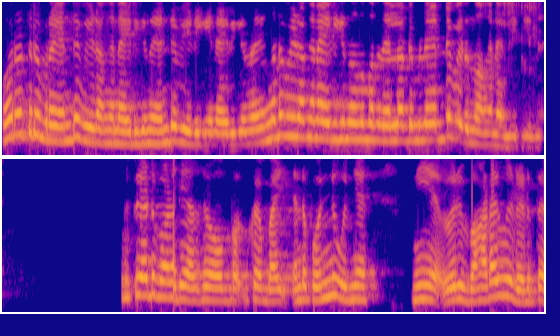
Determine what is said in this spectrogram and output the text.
ഓരോരുത്തരും പറയും എന്റെ വീട് അങ്ങനെ ആയിരിക്കുന്നത് എന്റെ വീട് ഇങ്ങനെ ആയിരിക്കുന്നത് നിങ്ങളുടെ വീട് അങ്ങനെ ആയിരിക്കുന്നതെന്ന് പറഞ്ഞ് എല്ലാവരും പിന്നെ എന്റെ വീടൊന്നും അങ്ങനെ അല്ല ഇരിക്കുന്നത്. വൃത്തിയായിട്ട് പാടിയാക്കി ബൈ എന്റെ പൊന്നു കുഞ്ഞ് നീ ഒരു വാടക വീട് എടുത്ത്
